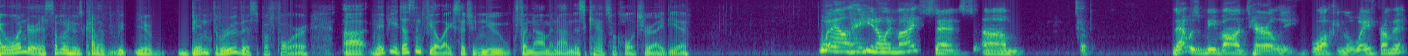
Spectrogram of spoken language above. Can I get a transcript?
I wonder, as someone who's kind of you know been through this before, uh, maybe it doesn't feel like such a new phenomenon. This cancel culture idea. Well, you know, in my sense, um, that was me voluntarily walking away from it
